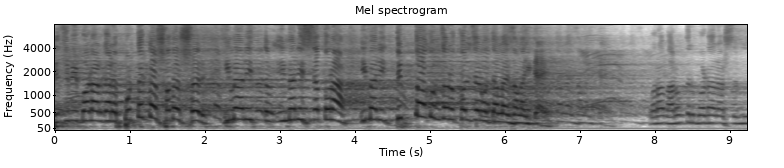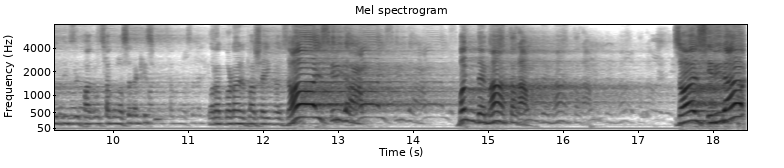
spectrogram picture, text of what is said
বিজিবি বর্ডার গার্ডের প্রত্যেকটা সদস্যের ইমানি ইমানি চেতনা, ইমানি দীপ্ত আগুন যেন কলজের মধ্যে আল্লাহ জ্বালাই দেয়। ওরা ভারতের বর্ডার আসছে, নদীর যে পাগল ছাগল আছে না কিছু? ওরা পাশেই কয়, জয় শ্রীরাম বন্দে মাতারাম জয় শ্রীরাম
